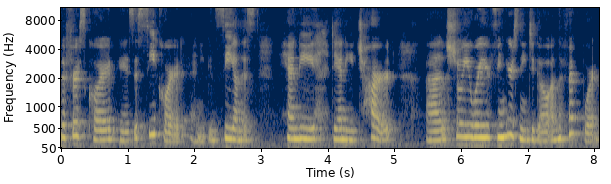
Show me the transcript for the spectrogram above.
The first chord is a C chord, and you can see on this handy dandy chart, uh, it'll show you where your fingers need to go on the fretboard.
